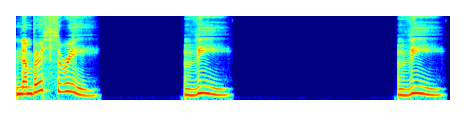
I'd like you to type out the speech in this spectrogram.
Number 3. V. V.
